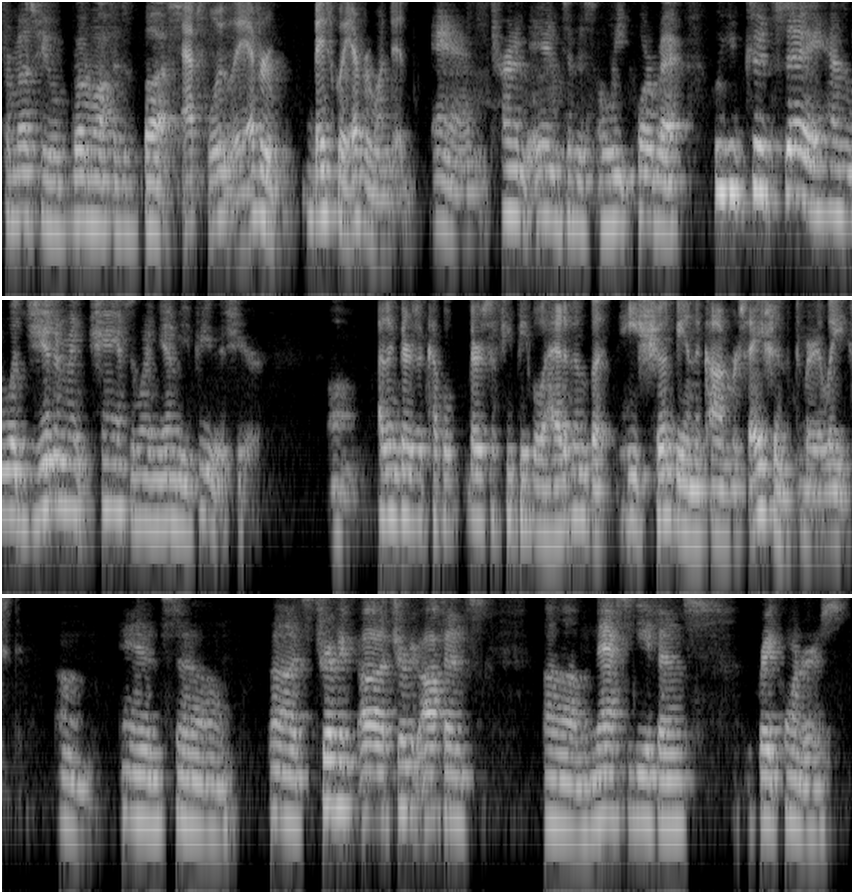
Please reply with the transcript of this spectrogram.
for most people wrote him off as a bust. Absolutely. Every basically everyone did. And turn him into this elite quarterback who you could say has a legitimate chance of winning the MVP this year. Um, I think there's a couple there's a few people ahead of him, but he should be in the conversation at the very least. Um, and so uh, it's terrific, uh, terrific offense, um, nasty defense, great corners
